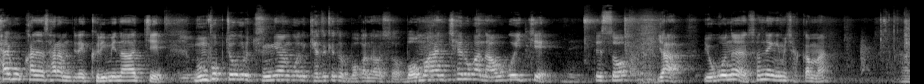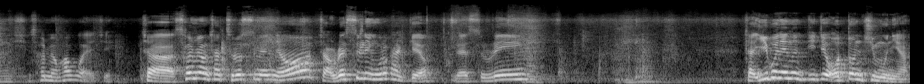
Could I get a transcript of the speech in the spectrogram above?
탈곡하는 사람들의 그림이 나왔지. 문법적으로 중요한 거는 계속해서 뭐가 나왔어? 뭐뭐한 채로가 나오고 있지. 됐어? 야, 요거는 선생님이 잠깐만. 아씨 설명하고 가야지. 자 설명 잘 들었으면요. 자 레슬링으로 갈게요. 레슬링. 자 이번에는 이제 어떤 지문이야?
